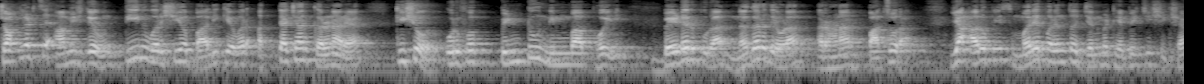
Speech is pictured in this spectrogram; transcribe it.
चॉकलेटचे आमिष देऊन तीन वर्षीय बालिकेवर अत्याचार करणाऱ्या किशोर उर्फ पिंटू निंबा भोई बेडरपुरा नगर देवळा राहणार पाचोरा. या आरोपीस मरेपर्यंत जन्मठेपेची शिक्षा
